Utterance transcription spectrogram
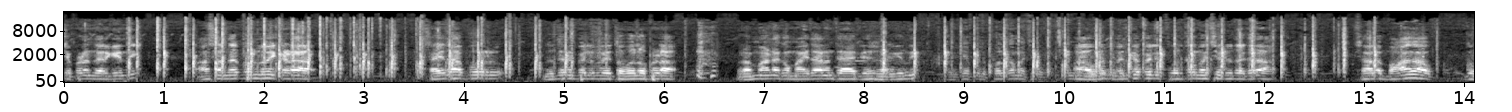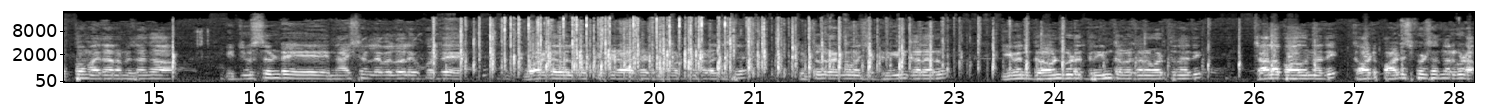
చెప్పడం జరిగింది. ఆ సందర్భంలో ఇక్కడ సైదాపూర్ దుద్దనపల్లి పోయే తొవ్వలోపల బ్రహ్మాండక మైదానం తయారు చేయడం జరిగింది. వెంకపల్లి వెనుకపల్లి పుల్కమ్మ చెరువు దగ్గర చాలా బాగా గొప్ప మైదానం. నిజంగా ఇది చూస్తుంటే నేషనల్ లెవెల్లో లేకపోతే వరల్డ్ లెవెల్లో క్రికెట్ ఆడేటట్టు కనబడుతుంది ఇక్కడ చూస్తే చుట్టూ రంగం మంచి గ్రీన్ కలర్. ఈవెన్ గ్రౌండ్ కూడా గ్రీన్ కలర్ కనబడుతున్నది. చాలా బాగున్నది. కాబట్టి పార్టిసిపేట్స్ అందరు కూడా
